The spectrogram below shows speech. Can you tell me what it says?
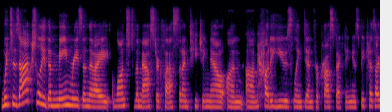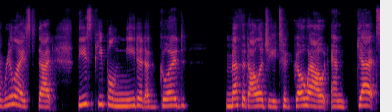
which is actually the main reason that I launched the masterclass that I'm teaching now on um, how to use LinkedIn for prospecting, is because I realized that these people needed a good methodology to go out and get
